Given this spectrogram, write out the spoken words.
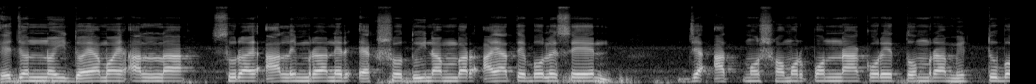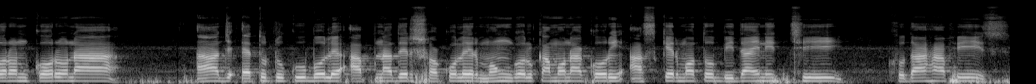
এজন্যই দয়াময় আল্লাহ সুরায় আল ইমরানের একশো দুই নম্বর আয়াতে বলেছেন যে, আত্মসমর্পণ না করে তোমরা মৃত্যুবরণ করো না। আজ এতটুকু বলে আপনাদের সকলের মঙ্গল কামনা করি। আজকের মতো বিদায় নিচ্ছি। খুদা হাফিজ।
